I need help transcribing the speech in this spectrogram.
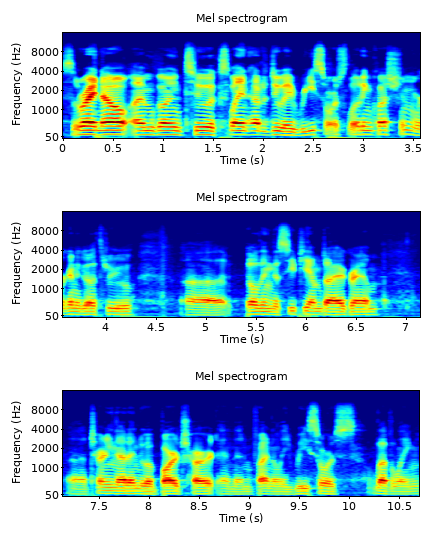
So right now I'm going to explain how to do a resource loading question. We're going to go through uh, building the CPM diagram, uh, turning that into a bar chart, and then finally resource leveling.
